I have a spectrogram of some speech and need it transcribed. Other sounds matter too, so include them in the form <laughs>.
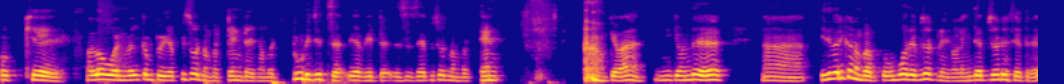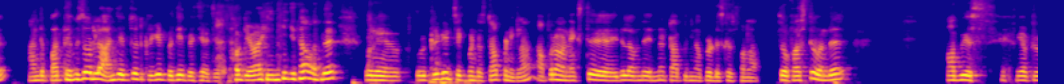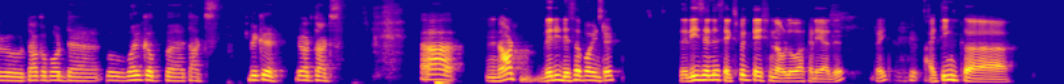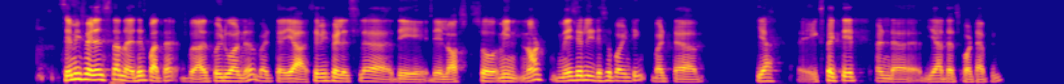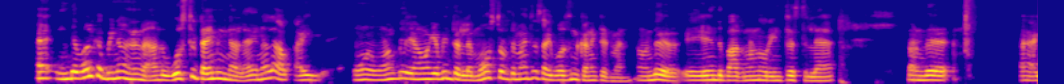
Okay. Hello and welcome to episode number 10. Take number two digits A we have hit. This is episode number 10. ஓகேவா <clears throat> இன்னைக்கு வந்து இது வரைக்கும் நம்ம இப்போ எபிசோட் பண்ணியிருக்கோம்ல இந்த எபிசோடும் சேர்த்துரு அந்த பத்து எபிசோட்ல அஞ்சு எபிசோட் கிரிக்கெட் பத்தியே பேசியாச்சு ஓகேவா இன்னைக்கு தான் வந்து ஒரு ஒரு கிரிக்கெட் செக்மெண்ட்டை ஸ்டாப் பண்ணிக்கலாம் அப்புறம் நெக்ஸ்ட் இதுல வந்து என்ன டாபிக்னு அப்புறம் டிஸ்கஸ் பண்ணலாம் ஸோ ஃபர்ஸ்ட் வந்து obvious we have to talk about the world cup thoughts விக்கு your thoughts Uh, not very disappointed. The reason is expectation அவ்வளோவா கிடையாது ரைட் ஐ திங்க் செமிஃபைனல்ஸ் தான் நான் எதிர்பார்த்தேன். அது போயிடுவான்னு but yeah செமிஃபைனல்ஸ்ல they they lost so I mean not majorly disappointing but yeah expected and yeah that's what happen இந்த world cup இன்னும் என்னன்னா அந்த ஒஸ்ட் டைமிங்னால என்னால ஐ உனக்கு அவனுக்கு எப்படின்னு தெரியல. Most of the matches I wasn't connected man வந்து எழுந்து பார்க்கணும்னு ஒரு இன்ட்ரெஸ்ட் இல்லை. வந்து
